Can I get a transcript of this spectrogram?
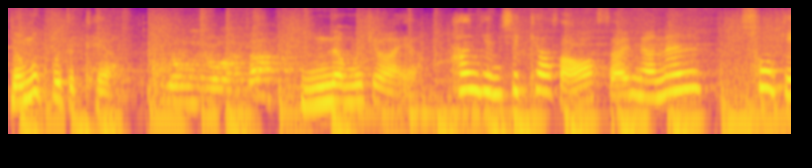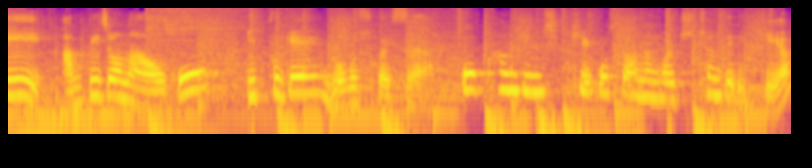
너무 뿌듯해요. 너무 좋아한다. 너무 좋아요. 한 김 식혀서 썰면은 속이 안 삐져나오고 이쁘게 먹을 수가 있어요. 꼭 한 김 식히고 써는 걸 추천드릴게요.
